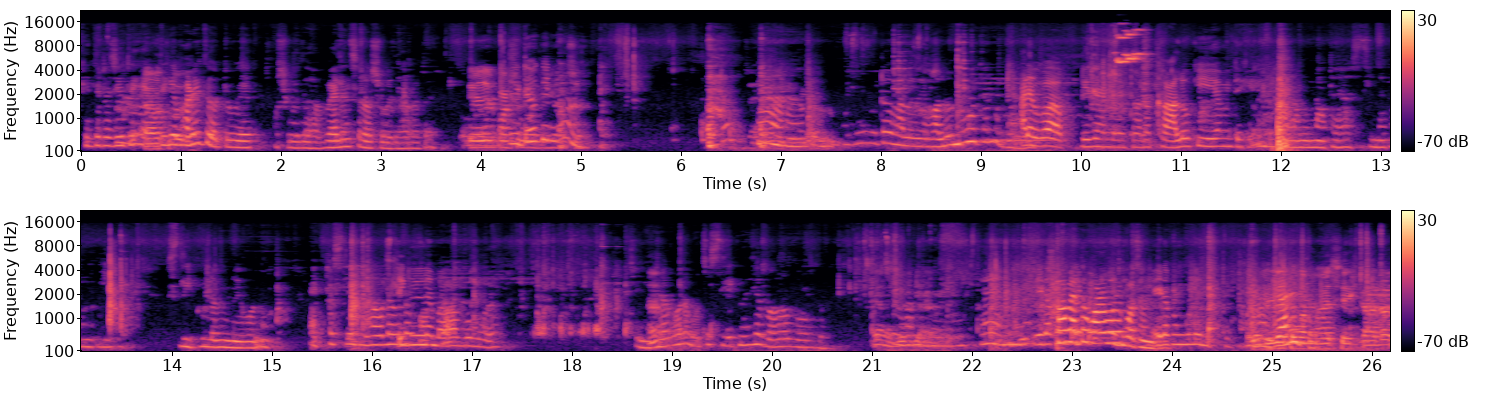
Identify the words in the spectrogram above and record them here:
কিন্তু এটা যেহেতু একদিকে ভারী তো একটু অসুবিধা হবে ব্যালেন্সের অসুবিধা হবে এটাও কি না? হ্যাঁ হ্যাঁ ভালো ভালো নেব কেন আরে বাবা ডিজাইনটা দেখতে ভালো। কালো কি আমি দেখি? আমার মাথায় আসছে না এখন স্লিপগুলো আমি নেব না। একটা স্লিপ ভালো এগুলো বাবা বলব চিন্তা করে বলছে স্লিপ নিলে বাবা বলবে হ্যাঁ এরকম এত বড় বড় পছন্দ। এরকমগুলো হ্যাঁ, কাটার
